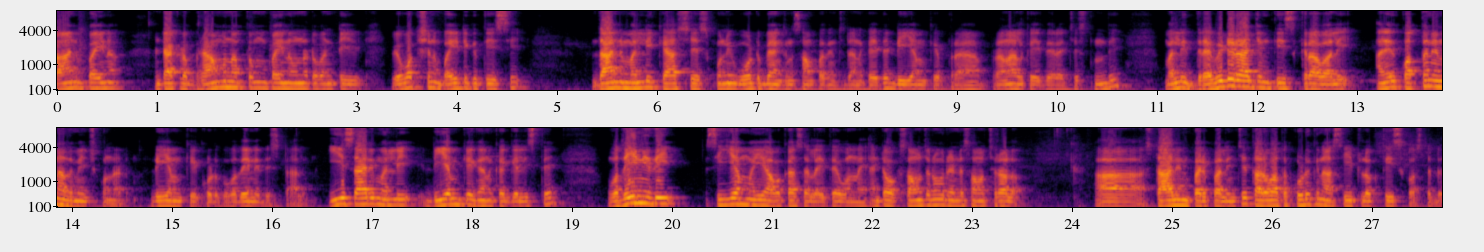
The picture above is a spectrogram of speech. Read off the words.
దానిపైన అంటే అక్కడ బ్రాహ్మణత్వం పైన ఉన్నటువంటి వివక్షను బయటికి తీసి దాన్ని మళ్ళీ క్యాష్ చేసుకుని ఓటు బ్యాంకును సంపాదించడానికి అయితే డిఎంకే ప్ర ప్రణాళిక అయితే రచిస్తుంది. మళ్ళీ ద్రవిడ రాజ్యం తీసుకురావాలి అనేది కొత్త నినాదం ఎంచుకున్నాడు డిఎంకే కొడుకు ఉదయనిధి స్టాలిన్. ఈసారి మళ్ళీ డిఎంకే కనుక గెలిస్తే ఉదయనిధి సీఎం అయ్యే అవకాశాలు అయితే ఉన్నాయి. అంటే ఒక సంవత్సరం రెండు సంవత్సరాలు స్టాలిన్ పరిపాలించి తర్వాత కొడుకుని ఆ సీట్లోకి తీసుకొస్తాడు.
